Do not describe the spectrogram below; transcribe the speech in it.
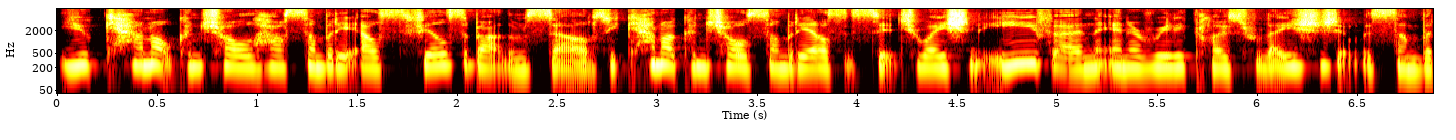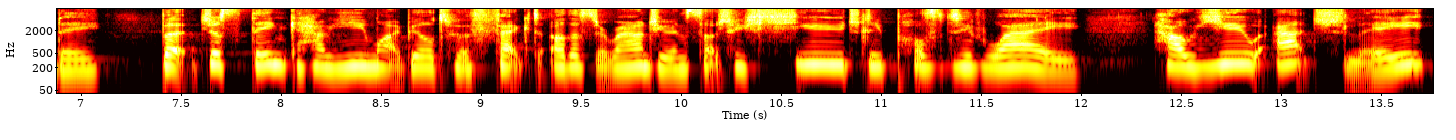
you cannot control how somebody else feels about themselves. You cannot control somebody else's situation, even in a really close relationship with somebody. But just think how you might be able to affect others around you in such a hugely positive way. How you actually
